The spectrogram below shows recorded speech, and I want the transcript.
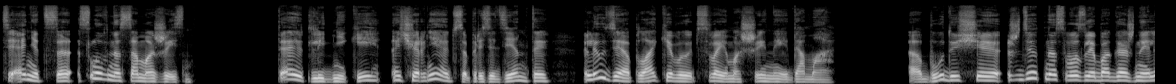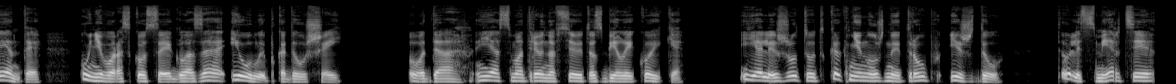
Тянется, словно сама жизнь. Тают ледники, очерняются президенты, люди оплакивают свои машины и дома. А будущее ждет нас возле багажной ленты, у него раскосые глаза и улыбка до ушей. О да, я смотрю на все это с белой койки. Я лежу тут, как ненужный труп, и жду. То ли смерти,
